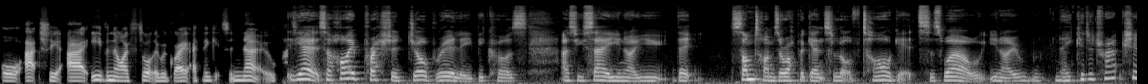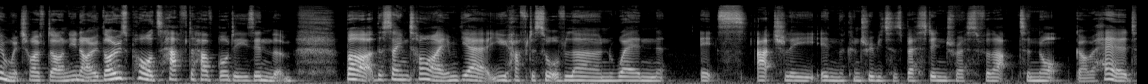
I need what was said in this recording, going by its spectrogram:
or actually, I, even though I've thought they were great, I think it's a no. yeah, it's a high pressured job really because, as you say, you know, you that sometimes are up against a lot of targets as well. You know, naked attraction, which I've done. You know, those pods have to have bodies in them, but at the same time, yeah, you have to sort of learn when it's actually in the contributor's best interest for that to not go ahead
